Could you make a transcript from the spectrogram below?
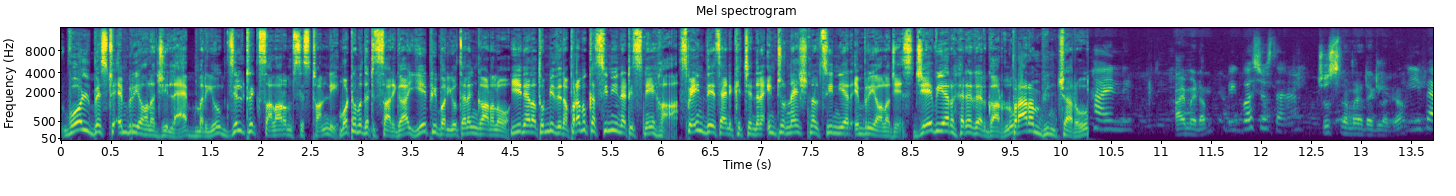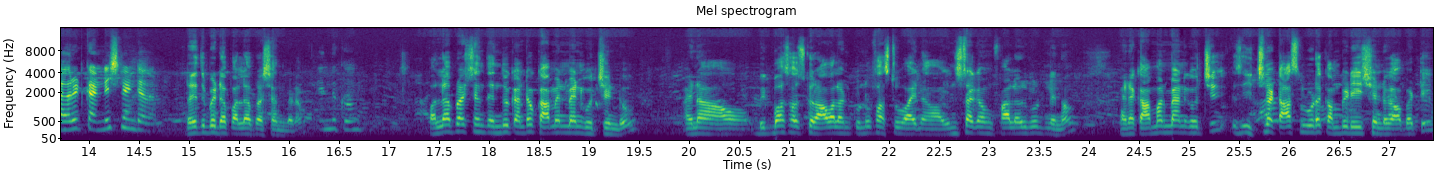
వరల్డ్ బెస్ట్ ఎంబ్రియాలజీ ల్యాబ్ మరియు జిల్ట్రిక్స్ అలారం సిస్టమ్ని మొట్టమొదటిసారిగా ఏపీ మరియు తెలంగాణలో ఈ నెల తొమ్మిదిన ప్రముఖ సినీ నటి స్నేహ స్పెయిన్ దేశానికి చెందిన international senior embryologist Javier Herrera గారు ప్రారంభించారు. హాయ్ అండి. హాయ్ మేడం. బిగ్ బాస్ చూస్తారా? చూస్తున్నాం మేడం రెగ్యులర్గా. మీ ఫేవరెట్ కంటెస్టెంట్ ఎవరు రైతు బిడ్డ పల్లా ప్రశాంత్ మేడం. ఎందుకు? పల్లా ప్రశాంత్ ఎందుకంటే ఒక కామెంట్ మ్యాన్కి వచ్చిండు ఆయన బిగ్ బాస్ హౌస్కి రావాలనుకుంటూ ఫస్ట్ ఆయన ఇన్స్టాగ్రామ్ ఫాలోవర్ కూడా నేను. ఆయన కామన్ మ్యాన్కి వచ్చి ఇచ్చిన టాస్క్ కూడా కంప్లీట్ చేసిండు కాబట్టి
